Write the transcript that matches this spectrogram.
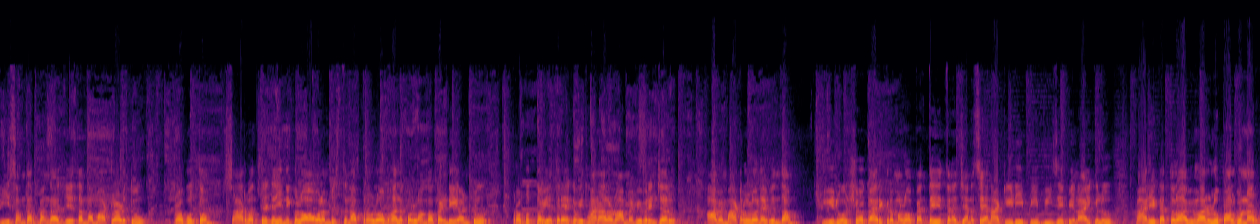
ఈ సందర్భంగా గీతమ్మ మాట్లాడుతూ ప్రభుత్వం సార్వత్రిక ఎన్నికలో అవలంబిస్తున్న ప్రలోభాలకు లొంగకండి అంటూ ప్రభుత్వ వ్యతిరేక విధానాలను ఆమె వివరించారు. ఆమె మాటల్లోనే విందాం. ఈ రోడ్ షో కార్యక్రమంలో పెద్ద ఎత్తున జనసేన టీడీపీ బీజేపీ నాయకులు కార్యకర్తలు అభిమానులు పాల్గొన్నారు.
